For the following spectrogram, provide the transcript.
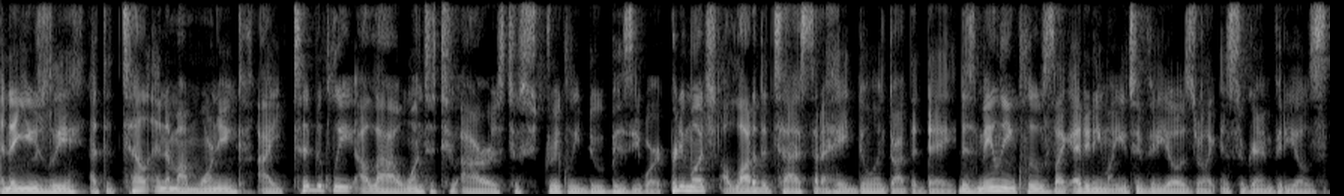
And then usually at the tail end of my morning, I typically allow one to two hours to strictly do busy work. Pretty much a lot of the tasks that I hate doing throughout the day. This mainly includes like editing my YouTube videos or like Instagram videos.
